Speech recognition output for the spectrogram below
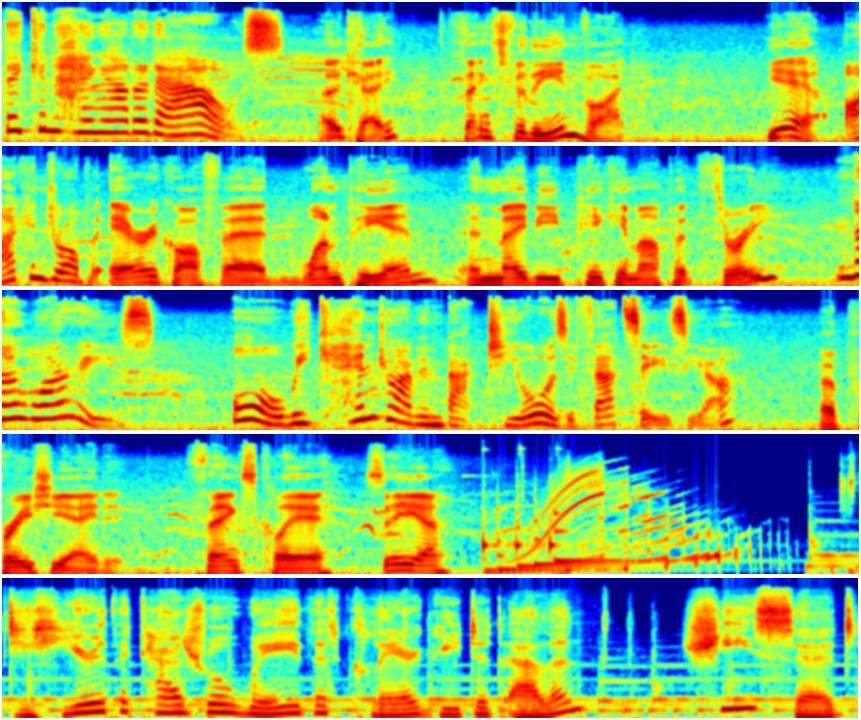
They can hang out at ours. Okay, thanks for the invite. Yeah, I can drop Eric off at 1 pm and maybe pick him up at 3. No worries. Or we can drive him back to yours if that's easier. Appreciate it. Thanks, Claire. See ya. Did you hear the casual way that Claire greeted Alan? She said,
